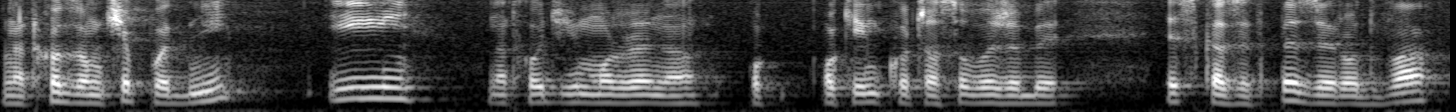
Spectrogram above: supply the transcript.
Nadchodzą ciepłe dni i nadchodzi może na ok- okienko czasowe, żeby SKZP-02 w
